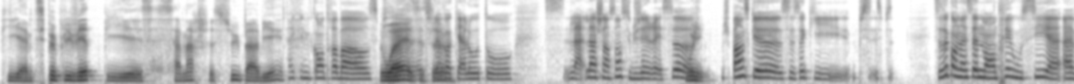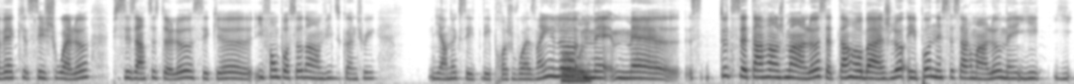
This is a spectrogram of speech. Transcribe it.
puis un petit peu plus vite, puis ça, marche super bien. Avec une contrebasse, puis Ouais, euh, le vocal autour. La, la chanson suggérait ça. Oui. Je pense que c'est ça qui... c'est- ça qu'on essaie de montrer aussi avec ces choix-là, puis ces artistes-là, c'est que ils font pas ça dans la vie du country. Il y en a que c'est des proches voisins, là, Oh oui. mais, mais euh, tout cet arrangement-là, cet enrobage-là, est pas nécessairement là, mais il est, il-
